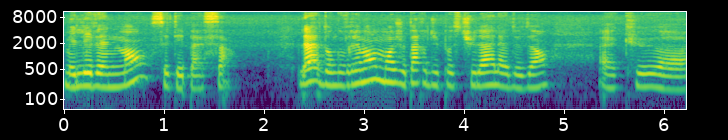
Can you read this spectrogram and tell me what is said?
Mais l'événement, c'était pas ça. Là, donc vraiment, moi, je pars du postulat là-dedans euh, que euh,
